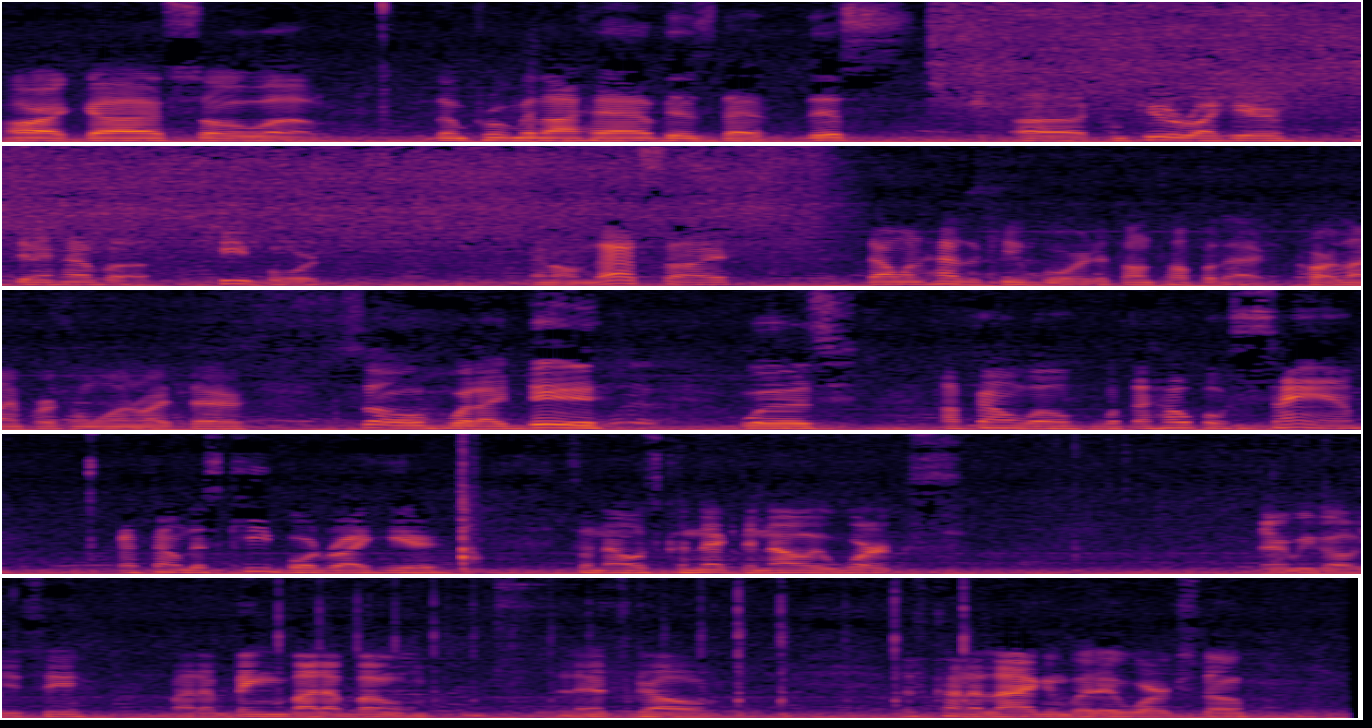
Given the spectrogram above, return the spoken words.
All right, guys, so uh, the improvement I have is that this uh, computer right here didn't have a keyboard. And on that side, that one has a keyboard. It's on top of that Cartline Person 1 right there. So what I did was I found, well, with the help of Sam, I found this keyboard right here. So now it's connected, now it works. There we go, you see? Bada bing, bada boom. Let's go. It's kind of lagging, but it works though.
